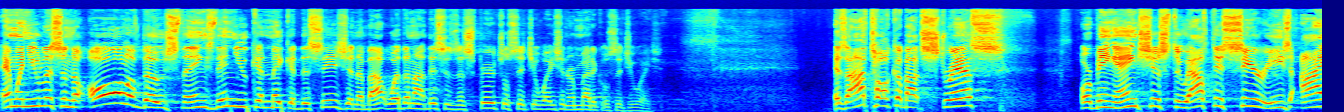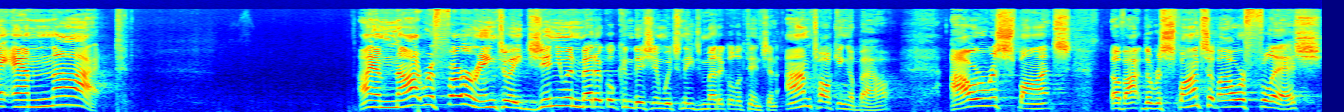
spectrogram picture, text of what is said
And when you listen to all of those things, then you can make a decision about whether or not this is a spiritual situation or medical situation. As I talk about stress or being anxious throughout this series, I am not I am not referring to a genuine medical condition which needs medical attention. I'm talking about our response of our, the response of our flesh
